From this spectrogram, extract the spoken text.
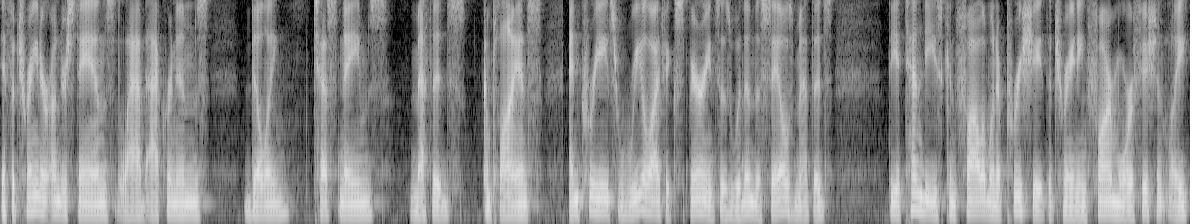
If a trainer understands lab acronyms, billing, test names, methods, compliance, and creates real life experiences within the sales methods, the attendees can follow and appreciate the training far more efficiently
